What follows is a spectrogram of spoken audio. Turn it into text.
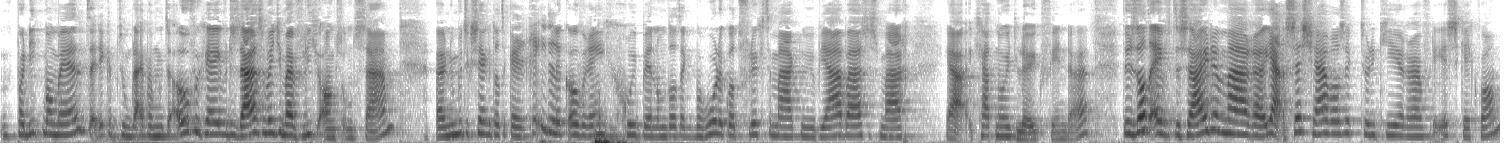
een paniekmoment. En ik heb toen blijkbaar moeten overgeven. Dus daar is een beetje mijn vliegangst ontstaan. Uh, nu moet ik zeggen dat ik er redelijk overheen gegroeid ben. Omdat ik behoorlijk wat vluchten maak nu op jaarbasis. Maar ja, ik ga het nooit leuk vinden. Dus dat even tezijde. Maar ja, zes jaar was ik toen ik hier voor de eerste keer kwam.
